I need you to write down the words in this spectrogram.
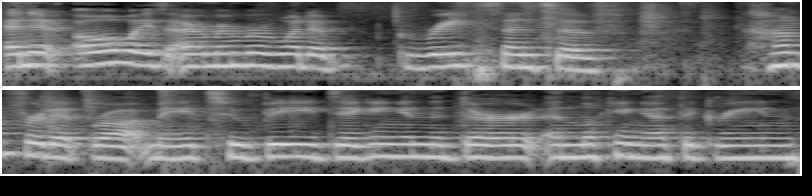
And it always I remember what a great sense of comfort it brought me to be digging in the dirt and looking at the green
